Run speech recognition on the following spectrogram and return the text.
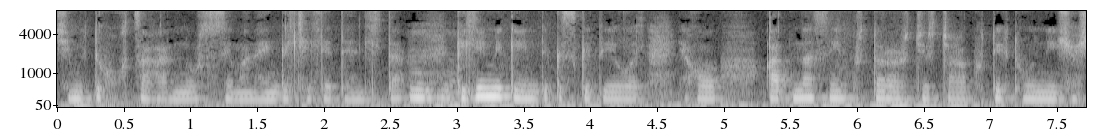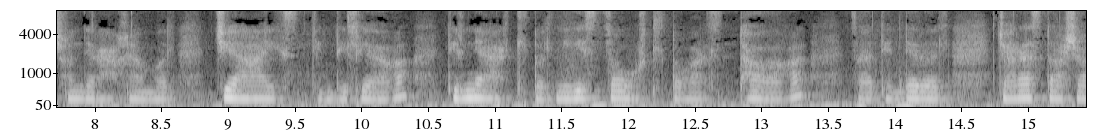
шимэгдэх хугацаагаар нүүрсийн маань ангилж хэлээд байна л да. Глимик индекс гэдгийг бол яг уу гаднаас импортоор орж ирж байгаа бүтээгдэхүүний шашхан дээр харах юм бол GI гэсэн тэмдэглэгээ байгаа. Тэрний харталт бол 1-ээс 100 хүртэл дугаарласан тоо байгаа. За тэн дээр бол 60-аас доошо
